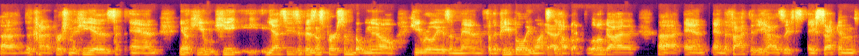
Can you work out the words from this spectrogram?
uh, the kind of person that he is. And you know, he he yes, he's a business person, but we know he really is a man for the people. He wants yeah. to help out the little guy, uh, and and the fact that he has a, a second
